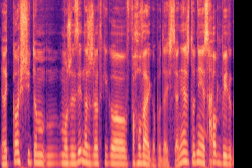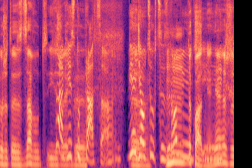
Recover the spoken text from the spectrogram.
lekkości to może jest jedna rzecz dla takiego fachowego podejścia, nie? Że to nie jest tak. hobby, tylko że to jest zawód. I tak, jest to praca. Wiedział, co chce mhm, zrobić. Mm, dokładnie, i... nie? Że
